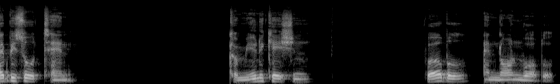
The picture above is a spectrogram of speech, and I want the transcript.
Episode 10 Communication Verbal and Non-Verbal.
